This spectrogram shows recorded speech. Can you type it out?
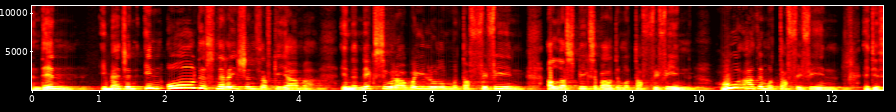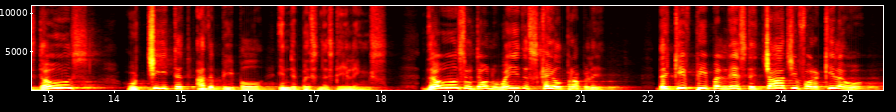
And then imagine in all these narrations of Qiyamah, in the next surah, Wailul Mutaffifin, Allah speaks about the Mutaffifin. Who are the Mutaffifin? It is those who cheated other people in the business dealings. Those who don't weigh the scale properly. They give people less. They charge you for a kilo.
